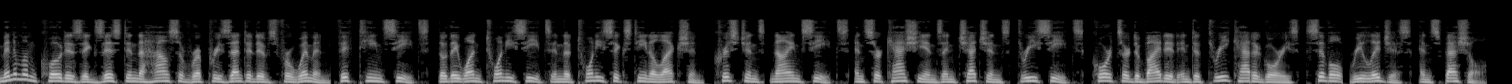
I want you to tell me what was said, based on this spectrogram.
Minimum quotas exist in the House of Representatives for women 15 seats, though they won 20 seats in the 2016 election, Christians 9 seats and Circassians and Chechens 3 seats. Courts are divided into three categories, civil, religious, and special.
